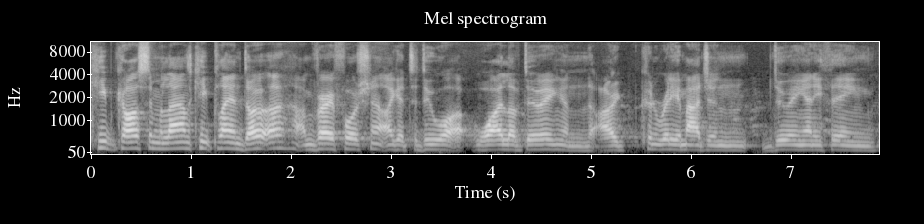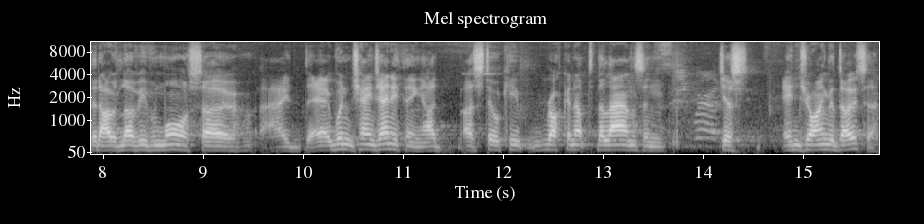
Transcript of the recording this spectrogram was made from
keep casting my LANs, keep playing Dota. I'm very fortunate I get to do what, what I love doing, and I couldn't really imagine doing anything that I would love even more. So I, it wouldn't change anything. I'd, I'd still keep rocking up to the LANs and just enjoying the Dota.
